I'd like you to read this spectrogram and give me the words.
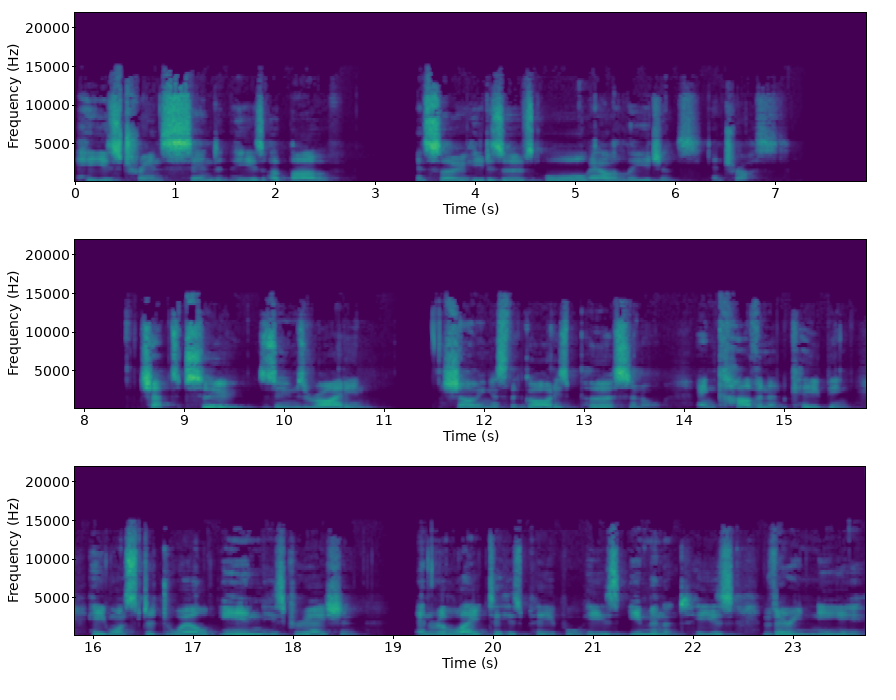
He is transcendent, he is above. And so he deserves all our allegiance and trust. Chapter 2 zooms right in, showing us that God is personal and covenant keeping. He wants to dwell in his creation and relate to his people. He is immanent, he is very near.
